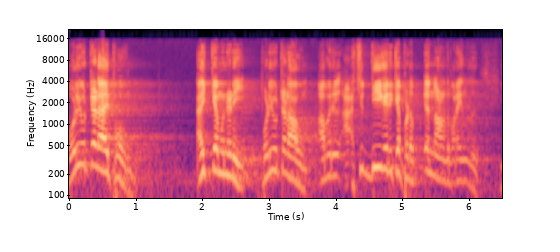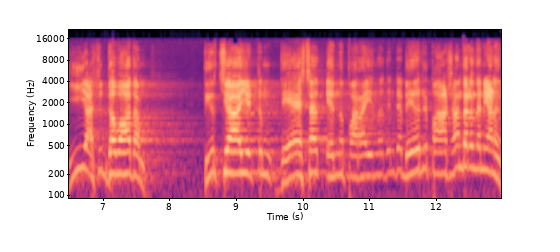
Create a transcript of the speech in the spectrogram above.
പൊളിയൂട്ടഡായി പോകും ഐക്യമുന്നണി പൊളിയൂട്ടഡാവും അവർ അശുദ്ധീകരിക്കപ്പെടും എന്നാണെന്ന് പറയുന്നത്. ഈ അശുദ്ധവാദം തീർച്ചയായിട്ടും ദേശ എന്ന് പറയുന്നതിന്റെ വേറൊരു ഭാഷാന്തരം തന്നെയാണ്.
